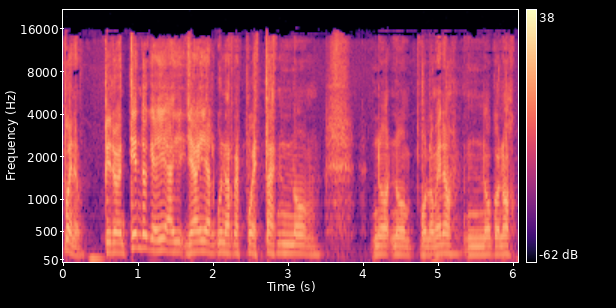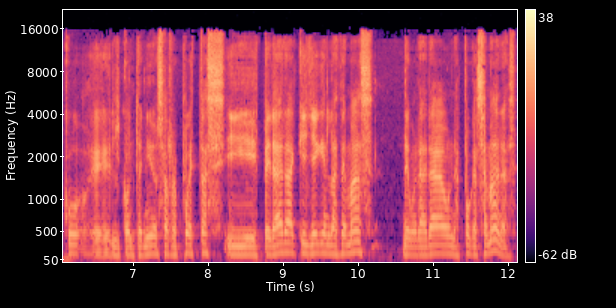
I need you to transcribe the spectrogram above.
Bueno, pero entiendo que ya hay algunas respuestas. No, no, no, por lo menos no conozco el contenido de esas respuestas y esperar a que lleguen las demás demorará unas pocas semanas.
